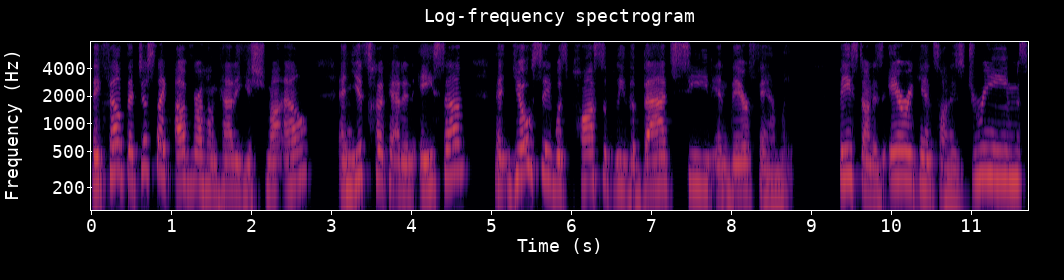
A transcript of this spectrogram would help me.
They felt that just like Avraham had a Yishmael and Yitzchak had an Esav, that Yosef was possibly the bad seed in their family based on his arrogance, on his dreams,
